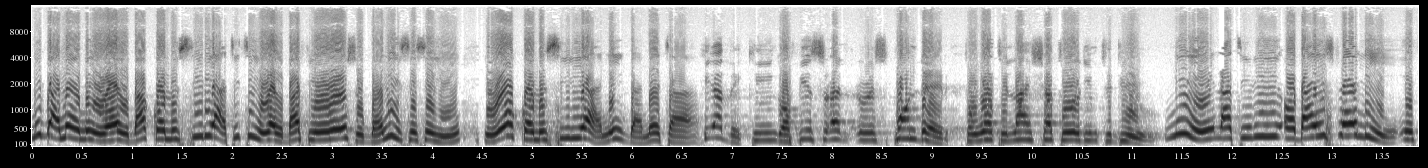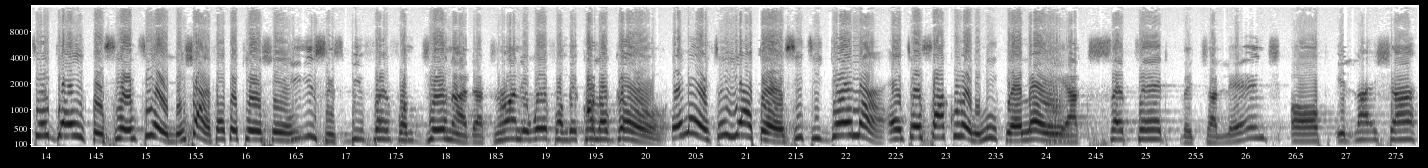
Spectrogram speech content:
nígbà náà ni ìwọ ìbá kọlu síríà títí ìwọ ìbá fi ró ṣùgbọ́n ní ìsinsìnyí ìwọ kọlu síríà ní ìgbà mẹ́ta. Here the king of Israel responded to what Elisha told him to do. níhìn láti rí ọba ísírẹ́lì èyí tí ó jẹ́ ìpè sí ohun tí èlíṣà ń fẹ́ pé kí ó ṣe. This is different from Jonah that ran away from the call of God. eléyìí tó yàtọ̀ sí ti jónà ẹni tó sá kúrò nínú ìpè He ọlọ́run. accepted the challenge of Elisha,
